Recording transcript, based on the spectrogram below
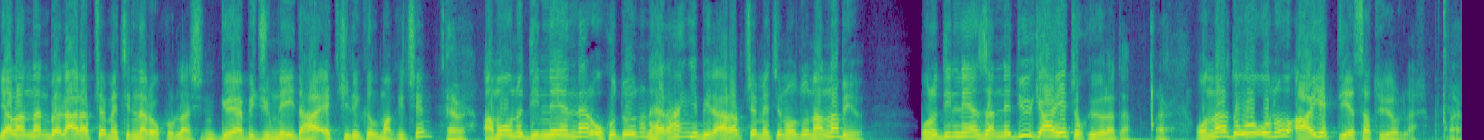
Yalandan böyle Arapça metinler okurlar. Şimdi güya bir cümleyi daha etkili kılmak için. Evet. Ama onu dinleyenler okuduğunun herhangi bir Arapça metin olduğunu anlamıyor. Onu dinleyen zannediyor ki ayet okuyor adam. Evet. Onlar da o onu ayet diye satıyorlar. Evet.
